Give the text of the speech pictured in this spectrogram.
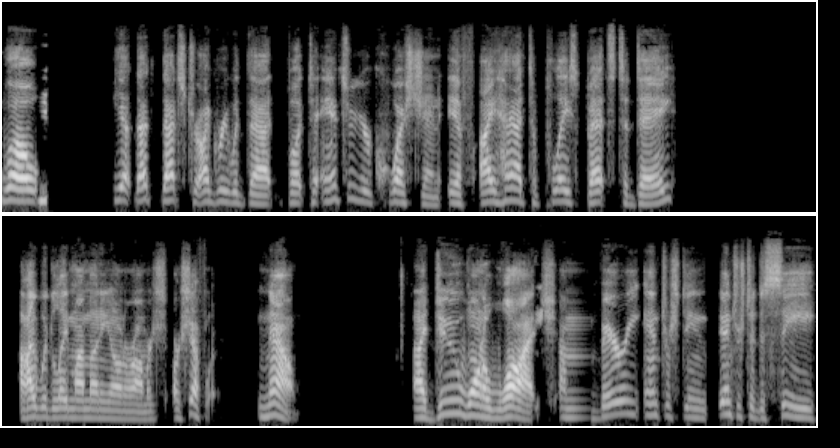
Well, yeah, that that's true. I agree with that. But to answer your question, if I had to place bets today, I would lay my money on Rahm or, or Scheffler. Now, I do want to watch. I'm very interesting interested to see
